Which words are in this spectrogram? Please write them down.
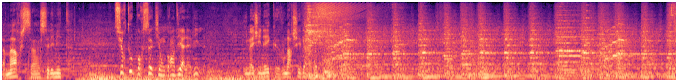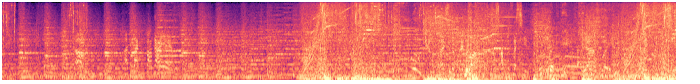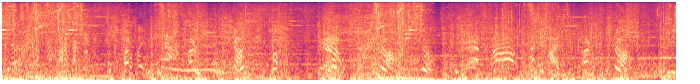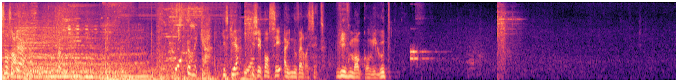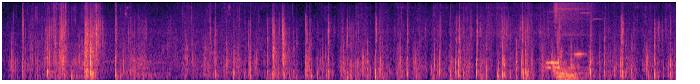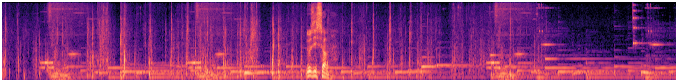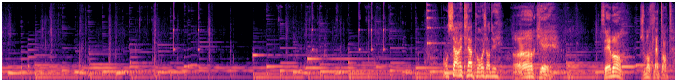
La marche, ça a ses limites. Surtout pour ceux qui ont grandi à la ville. Imaginez que vous marchez vers la voiture. J'ai pensé à une nouvelle recette. Vivement qu'on y goûte. Nous y sommes. S'arrête là pour aujourd'hui. Ok. C'est bon, je monte la tente.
